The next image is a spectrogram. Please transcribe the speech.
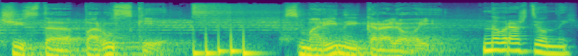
Чисто по-русски С Мариной Королевой Новорожденный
